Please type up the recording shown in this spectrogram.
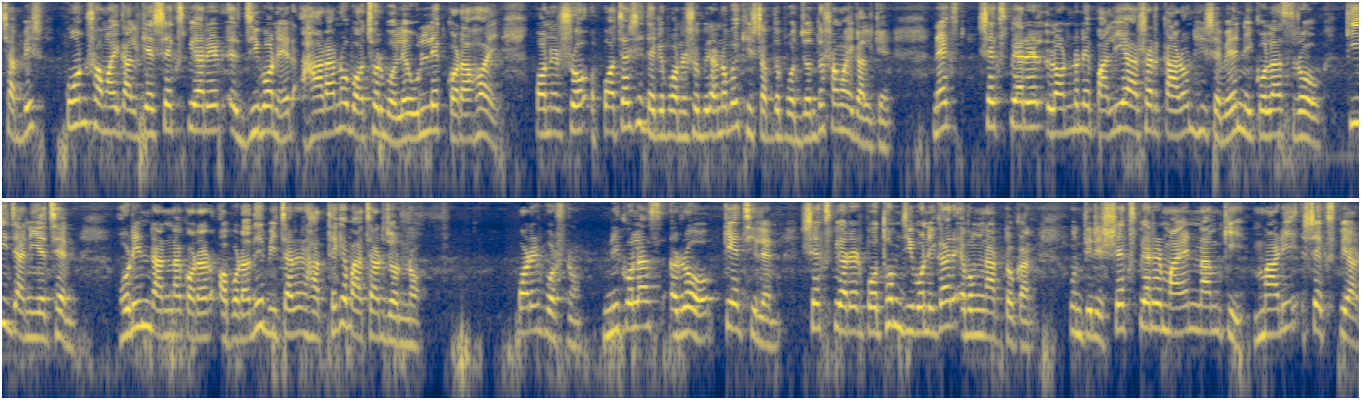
ছাব্বিশ, কোন সময়কালকে শেক্সপিয়ারের জীবনের হারানো বছর বলে উল্লেখ করা হয়? পনেরোশো পঁচাশি থেকে পনেরোশো বিরানব্বই খ্রিস্টাব্দ পর্যন্ত সময়কালকে। নেক্সট, শেক্সপিয়ারের লন্ডনে পালিয়ে আসার কারণ হিসেবে নিকোলাস রো কী জানিয়েছেন? হরিণ রান্না করার অপরাধে বিচারের হাত থেকে বাঁচার জন্য। পরের প্রশ্ন, নিকোলাস রো কে ছিলেন? শেক্সপিয়ারের প্রথম জীবনীকার এবং নাট্যকার। উনতিরিশ, শেক্সপিয়ারের মায়ের নাম কি? মারি শেক্সপিয়ার।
